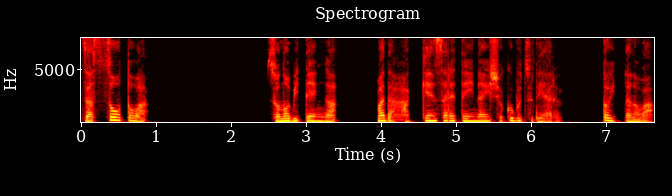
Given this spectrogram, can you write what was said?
雑草とはその美点がまだ発見されていない植物である。と言ったのは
